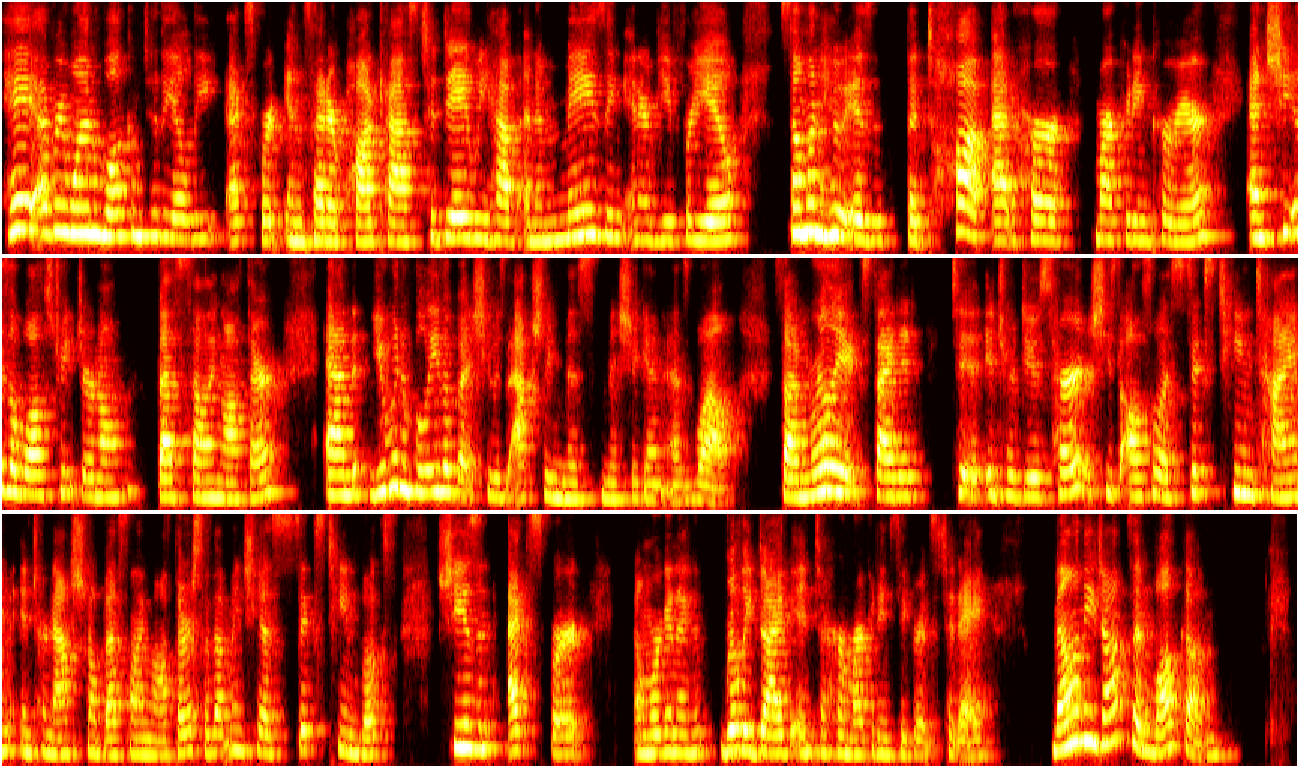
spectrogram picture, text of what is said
Hey everyone, welcome to the Elite Expert Insider Podcast. Today we have an amazing interview for you. Someone who is the top at her marketing career, and she is a Wall Street Journal best-selling author. And you wouldn't believe it, but she was actually Miss Michigan as well. So I'm really excited to introduce her. She's also a 16 time international bestselling author. So that means she has 16 books. She is an expert, and we're going to really dive into her marketing secrets today. Melanie Johnson, welcome.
